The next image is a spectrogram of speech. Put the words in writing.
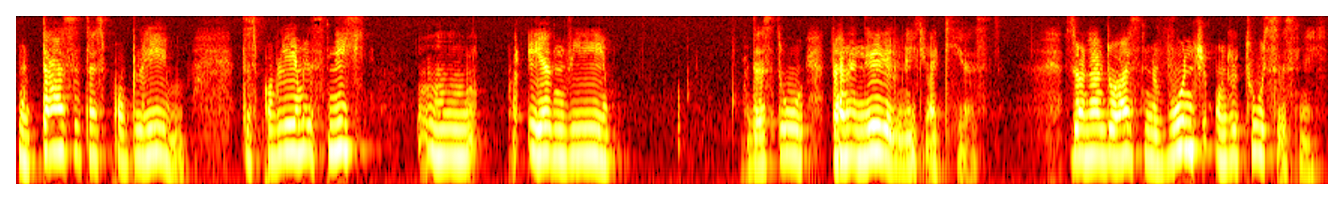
Und das ist das Problem. Das Problem ist nicht mh, mm, irgendwie, dass du deine Nägel nicht lackierst, sondern du hast einen Wunsch und du tust es nicht.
